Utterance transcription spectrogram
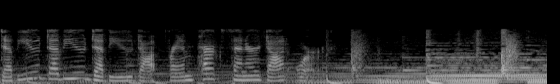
www.franparkcenter.org.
